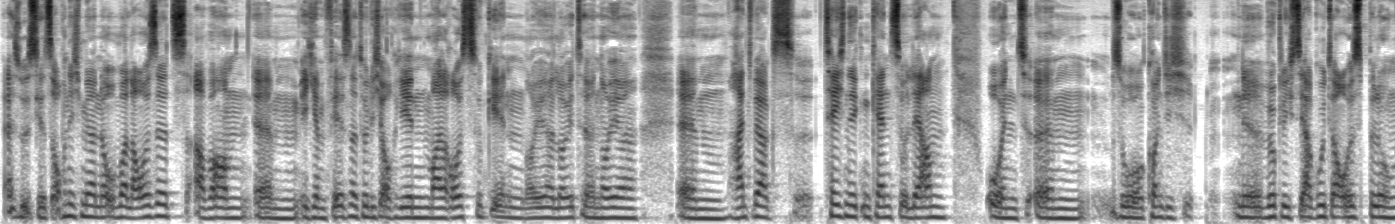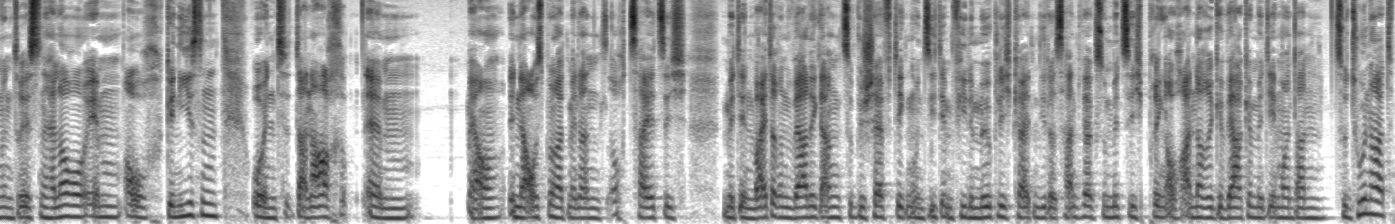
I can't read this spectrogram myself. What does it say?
Also ist jetzt auch nicht mehr in der Oberlausitz, aber ähm, ich empfehle es natürlich auch jedem mal rauszugehen, neue Leute, neue ähm, Handwerkstechniken kennenzulernen. Und ähm, so konnte ich eine wirklich sehr gute Ausbildung in Dresden-Hellerau eben auch genießen und danach ähm, ja, in der Ausbildung hat man dann auch Zeit, sich mit den weiteren Werdegang zu beschäftigen und sieht eben viele Möglichkeiten, die das Handwerk so mit sich bringt, auch andere Gewerke, mit denen man dann zu tun hat.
